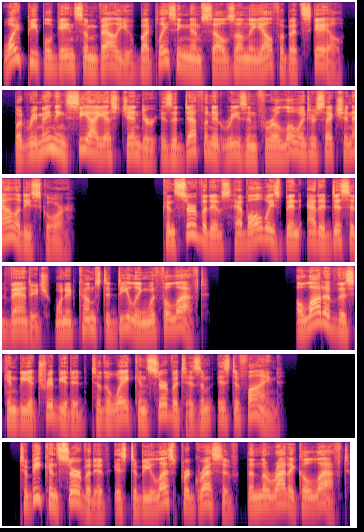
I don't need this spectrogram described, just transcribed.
White people gain some value by placing themselves on the alphabet scale, but remaining CIS gender is a definite reason for a low intersectionality score. Conservatives have always been at a disadvantage when it comes to dealing with the left. A lot of this can be attributed to the way conservatism is defined. To be conservative is to be less progressive than the radical left.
